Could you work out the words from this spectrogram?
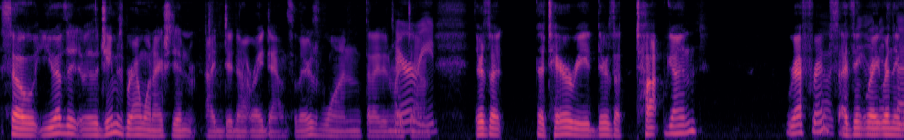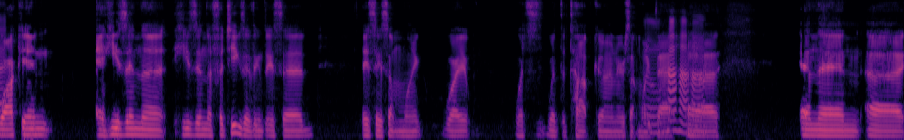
So you have the the James Brown one. I actually didn't. I did not write down. So there's one that I didn't write down. Reid. There's a the Tara Reid. There's a Top Gun reference. Oh, I I think right when they that. walk in, and he's in the he's in the fatigues. I think they said they say something like why what's with the Top Gun or something Oh, like that. ha, ha, ha. uh, and then uh,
